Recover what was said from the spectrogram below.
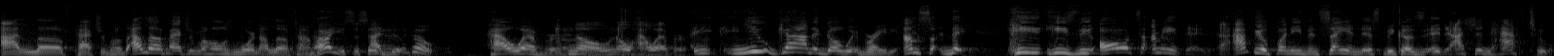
I love Patrick Mahomes. I love Patrick Mahomes more than I love Tom. Brady. I used to say I do. the goat. However, No, no. However, y- you gotta go with Brady. I'm sorry. They, he he's the all time. I mean, I feel funny even saying this because it, I shouldn't have to.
